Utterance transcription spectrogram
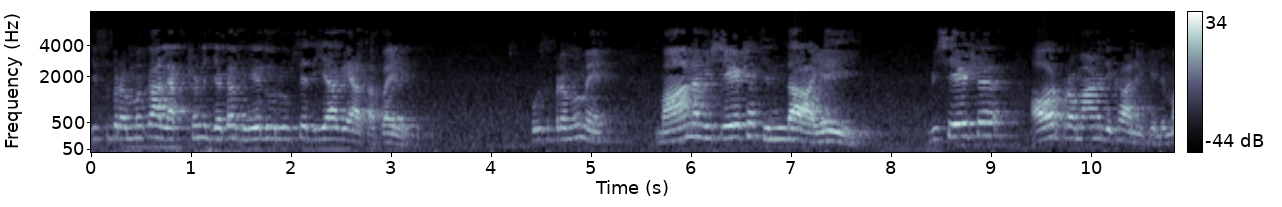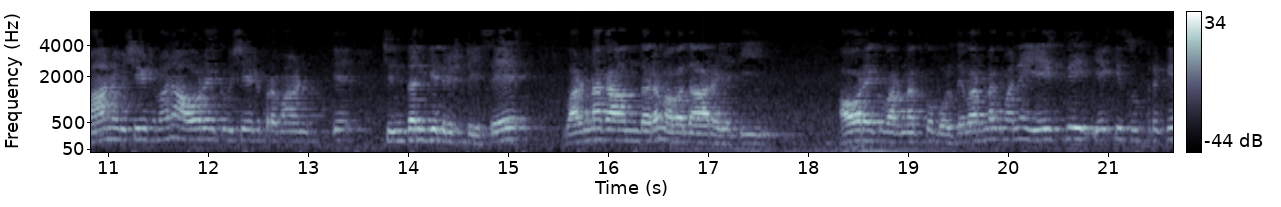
जिस ब्रह्म का लक्षण जगत हेतु रूप से दिया गया था पहले। उस ब्रह्म में मान विशेष चिंता यही विशेष और प्रमाण दिखाने के लिए। मान विशेष माना और एक विशेष प्रमाण के चिंतन की दृष्टि से वर्ण वर्णकांतरम अवतारयती। और एक वर्णक को बोलते वर्णक माने एक एक ही सूत्र के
